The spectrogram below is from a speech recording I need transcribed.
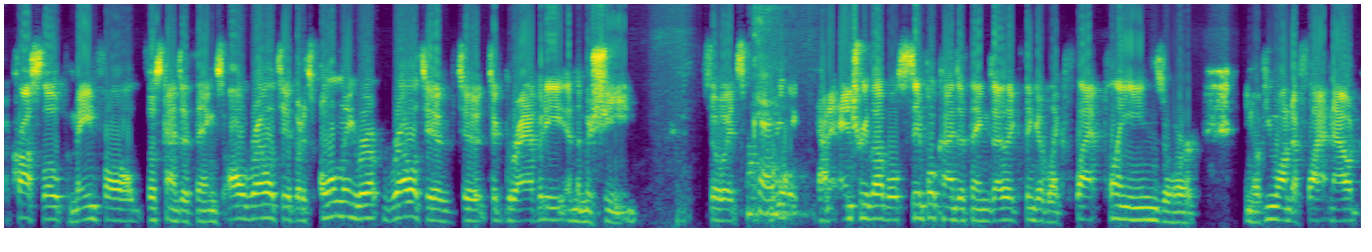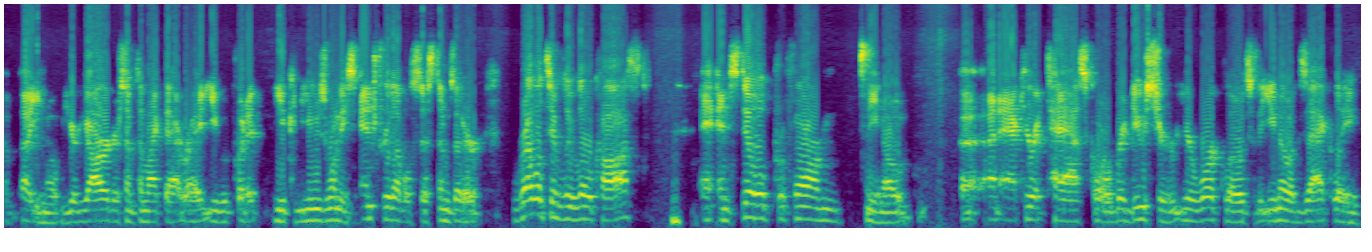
a, cross slope, main fall, those kinds of things, all relative, but it's only re- relative to, to gravity and the machine. So it's okay. really kind of entry level, simple kinds of things. I like to think of like flat planes, or you know, if you wanted to flatten out, uh, you know, your yard or something like that, right? You would put it. You can use one of these entry level systems that are relatively low cost and, and still perform you know uh, an accurate task or reduce your your workload so that you know exactly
